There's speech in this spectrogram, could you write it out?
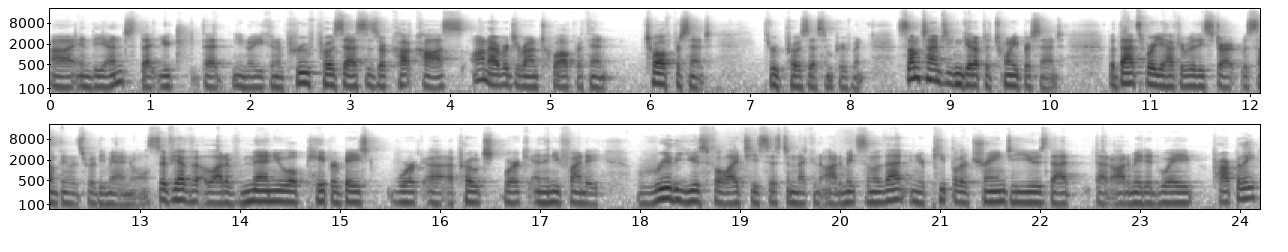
uh, in the end that you that you know you can improve processes or cut costs on average around 12 percent 12 percent through process improvement. Sometimes you can get up to 20%, but that's where you have to really start with something that's really manual. So if you have a lot of manual paper-based work uh, approach work and then you find a really useful IT system that can automate some of that and your people are trained to use that that automated way properly,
